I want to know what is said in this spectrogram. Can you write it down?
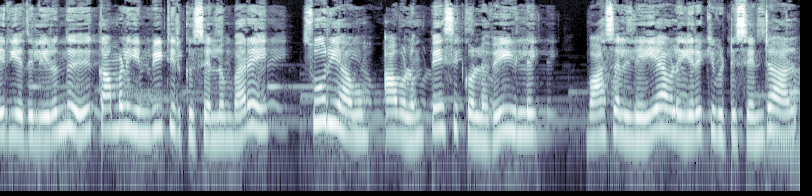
ஏறியதில் இருந்து கமலியின் வீட்டிற்கு செல்லும் வரை சூர்யாவும் அவளும் பேசிக்கொள்ளவே இல்லை. வாசலிலேயே அவளை இறக்கிவிட்டு சென்றால்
